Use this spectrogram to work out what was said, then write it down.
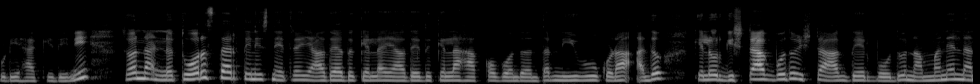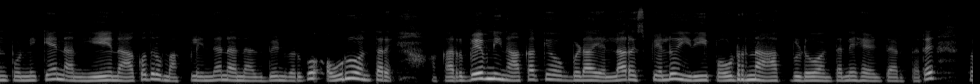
ಪುಡಿ ಹಾಕಿದ್ದೀನಿ. ಸೊ, ನಾನು ತೋರಿಸ್ತಾ ಇರ್ತೀನಿ ಸ್ನೇಹಿತರೆ ಯಾವುದ್ಯಾವುದಕ್ಕೆಲ್ಲ ಯಾವುದ್ಯಾವುದಕ್ಕೆಲ್ಲ ಹಾಕ್ಕೋಬೋದು ಅಂತ. ನೀವು ಕೂಡ ಅದು ಕೆಲವ್ರಿಗೆ ಇಷ್ಟ ಆಗ್ಬೋದು, ಇಷ್ಟ ಆಗದೇ ಇರ್ಬೋದು. ನಮ್ಮ ಮನೇಲಿ ನನ್ನ ಪುಣ್ಯಕ್ಕೆ ನಾನು ಏನು ಹಾಕಿದ್ರು ಮಕ್ಕಳಿಂದ ನನ್ನ ಹಸ್ಬೆಂಡ್ವರೆಗೂ ಅವರು ಅಂತಾರೆ ಕರ್ಬೇವು ನೀನು ಹಾಕೋಕ್ಕೆ ಹೋಗ್ಬೇಡ, ಎಲ್ಲ ರೆಸಿಪಿಯಲ್ಲೂ ಈ ಪೌಡ್ರನ್ನ ಹಾಕ್ಬಿಡು ಅಂತಲೇ ಹೇಳ್ತಾ ಇರ್ತಾರೆ. ಸೊ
